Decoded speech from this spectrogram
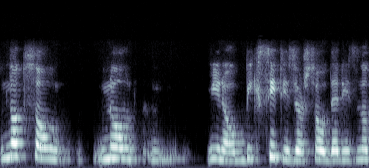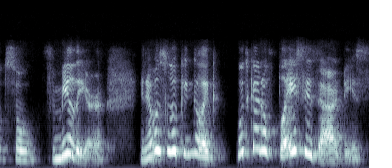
not so known you know big cities or so that is not so familiar. And i was looking like what kind of places are these?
